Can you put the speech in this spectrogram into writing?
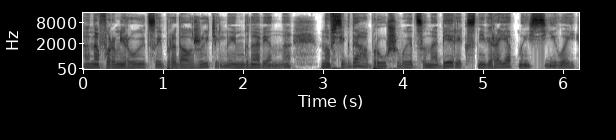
Она формируется и продолжительно, и мгновенно, но всегда обрушивается на берег с невероятной силой,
